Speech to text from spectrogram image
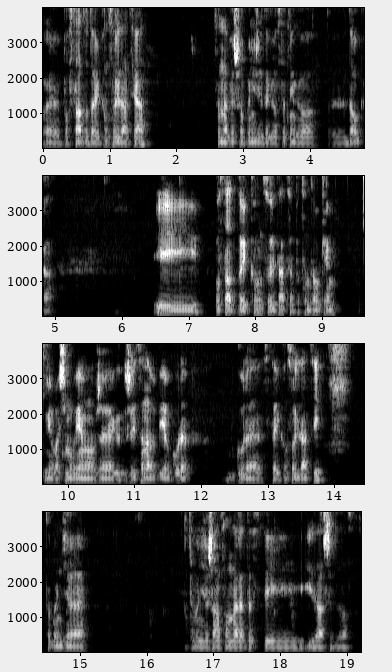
e, powstała tutaj konsolidacja. Cena wyszła poniżej tego ostatniego e, dołka. I powstała tutaj konsolidacja pod tym dołkiem. I właśnie mówiłem wam, że jeżeli cena wybije w górę, w, górę z tej konsolidacji, to będzie to będzie szansa na retest i, i dalszy wzrost.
